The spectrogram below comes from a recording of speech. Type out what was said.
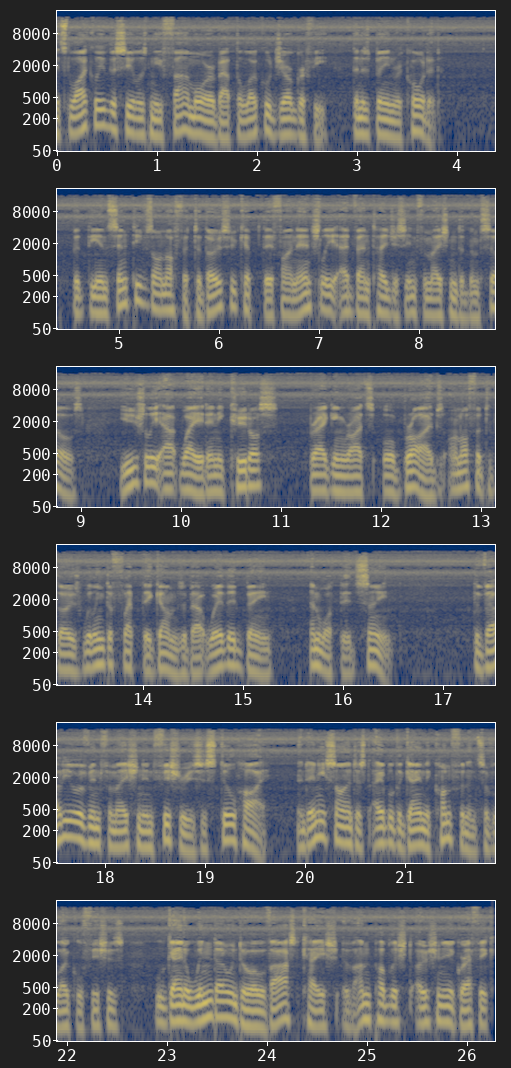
it's likely the sealers knew far more about the local geography than has been recorded, but the incentives on offer to those who kept their financially advantageous information to themselves usually outweighed any kudos, bragging rights, or bribes on offer to those willing to flap their gums about where they'd been and what they'd seen. The value of information in fisheries is still high, and any scientist able to gain the confidence of local fishers will gain a window into a vast cache of unpublished oceanographic,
